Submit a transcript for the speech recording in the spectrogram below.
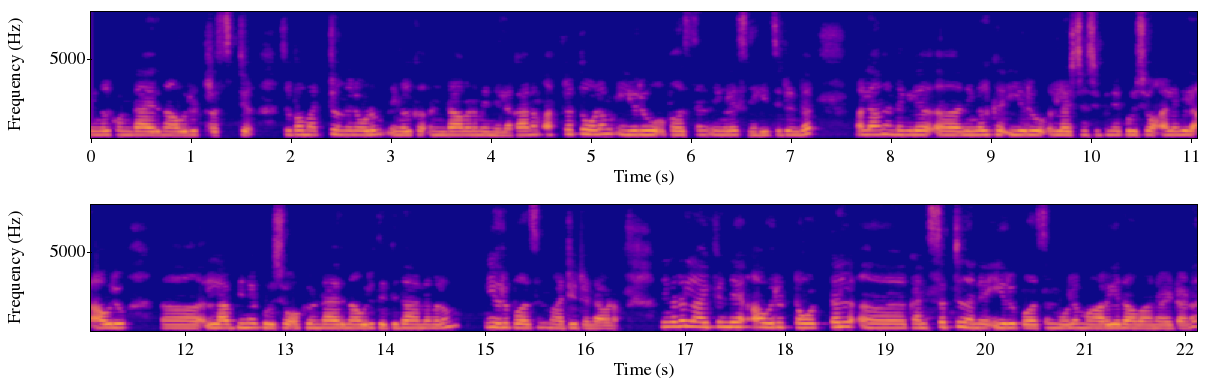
നിങ്ങൾക്ക് ഉണ്ടായിരുന്ന ആ ഒരു ട്രസ്റ്റ് ചിലപ്പോൾ മറ്റൊന്നിനോടും നിങ്ങൾക്ക് ഉണ്ടാവണമെന്നില്ല. കാരണം അത്രത്തോളം ഈ ഒരു പേഴ്സൺ നിങ്ങളെ സ്നേഹിച്ചിട്ടുണ്ട്. അല്ലാന്നുണ്ടെങ്കിൽ നിങ്ങൾക്ക് ഈ ഒരു റിലേഷൻഷിപ്പിനെ കുറിച്ചോ അല്ലെങ്കിൽ ആ ഒരു ലവിനെ കുറിച്ചോ ഒക്കെ ഉണ്ടായിരുന്ന ആ ഒരു തെറ്റിദ്ധാരണകളും ഈ ഒരു പേഴ്സൺ മാറ്റിയിട്ടുണ്ടാവണം. നിങ്ങളുടെ ലൈഫിന്റെ ആ ഒരു ടോട്ടൽ കൺസെപ്റ്റ് തന്നെ ഈ ഒരു പേഴ്സൺ മൂലം മാറിയതാവാനായിട്ടാണ്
